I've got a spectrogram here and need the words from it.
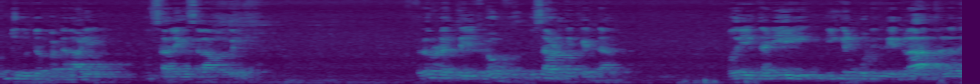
கொண்டு கூட்டப்பட்ட நாளில் மூசா அலைஹிஸ்ஸலாம் அவர்கள் பிரதமரிடத்தில் பெரோன் மூசாவிடத்தில் கேட்டார். முதலில் தடியை நீங்கள் போடுகிறீர்களா அல்லது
